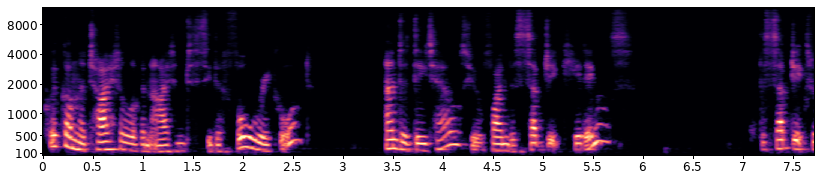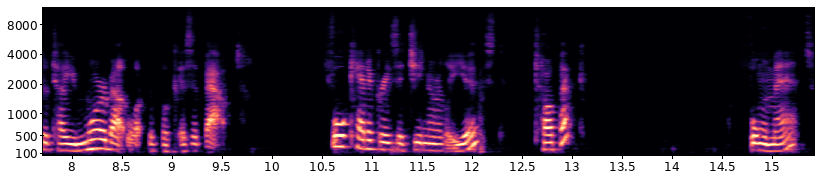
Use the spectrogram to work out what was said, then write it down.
Click on the title of an item to see the full record. Under Details, you'll find the subject headings. The subjects will tell you more about what the book is about. Four categories are generally used. Topic, format,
